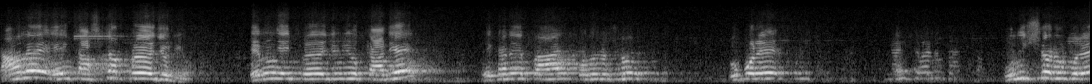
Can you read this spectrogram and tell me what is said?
তাহলে এই কাজটা প্রয়োজনীয়। এবং এই প্রয়োজনীয় কাজে এখানে প্রায় পনেরোশো উপরে, উনিশশোর উপরে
